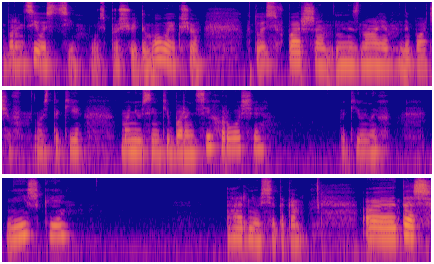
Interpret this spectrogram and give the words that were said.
Баранці ось ці. Ось про що йде мова, якщо хтось вперше не знає, не бачив. Ось такі манюсінькі баранці хороші. Такі у них ніжки. Гарнюще таке. Е, теж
